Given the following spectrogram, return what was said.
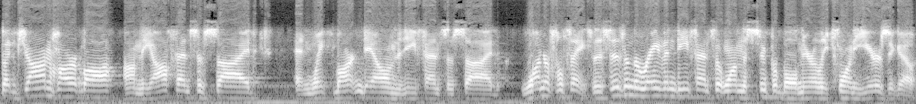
But John Harbaugh on the offensive side and Wink Martindale on the defensive side. Wonderful things. This isn't the Raven defense that won the Super Bowl nearly 20 years ago,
